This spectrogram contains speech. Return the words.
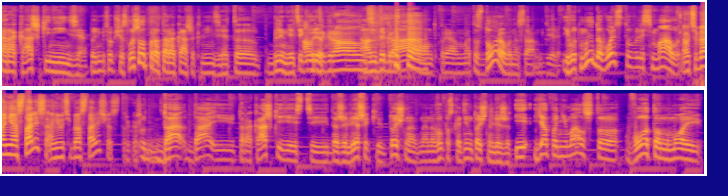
Таракашки-ниндзя. Кто-нибудь вообще слышал про Таракашек-ниндзя? Это, блин, я тебе говорю... Underground. Андеграунд, прям, это здорово на самом деле. И вот мы довольствовались малым. А у тебя они остались? Они у тебя остались сейчас, таракашки? Да, да, и таракашки есть, и даже лешики. Точно, наверное, выпуск один точно лежит. И я понимал, что вот он мой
